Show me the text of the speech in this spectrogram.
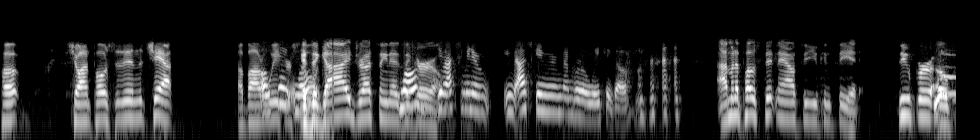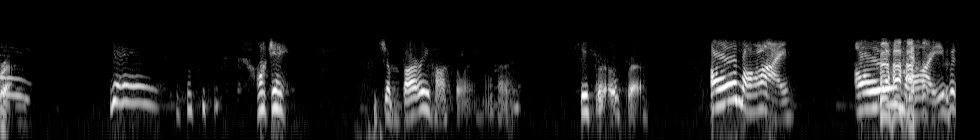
po- Sean posted it in the chat about a week or so. well- It's a guy dressing as well, a girl. you're asking me to you're asking me to remember a week ago. I'm gonna post it now so you can see it. Super Oprah. Yay! okay. Jabari Hostler. Okay. Super Oprah. Oh my. Oh my. Even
